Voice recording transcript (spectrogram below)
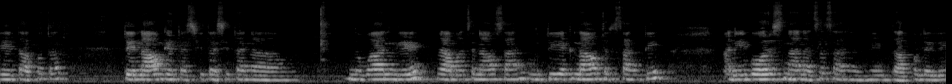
हे दाखवतात. ते नाव घेतात सीता सीताना वाण घे रामाचं नाव सांग. मी ती एक नाव तर सांगते. आणि बोर स्नानाचं सा हे दाखवलेले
